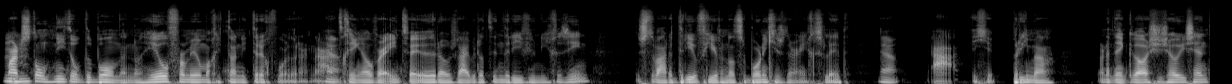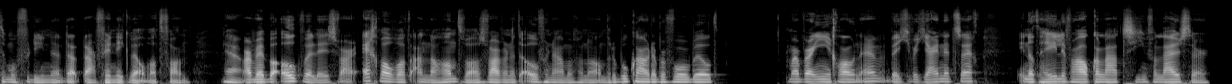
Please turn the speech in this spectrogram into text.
Maar Mhm. het stond niet op de bon. En dan heel formeel mag je het dan niet terugvorderen. Nou, Ja. het ging over 1, 2 euro's. Wij hebben dat in de review niet gezien. Dus er waren drie of vier van dat soort bonnetjes erin geslipt. Ja. Ja, weet je, prima. Maar dan denk ik wel, als je zo je centen moet verdienen, da- daar vind ik wel wat van. Ja. Maar we hebben ook wel eens waar echt wel wat aan de hand was, waar we het overnamen van een andere boekhouder bijvoorbeeld. Maar waarin je gewoon, hè, een beetje wat jij net zegt, in dat hele verhaal kan laten zien van luister,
